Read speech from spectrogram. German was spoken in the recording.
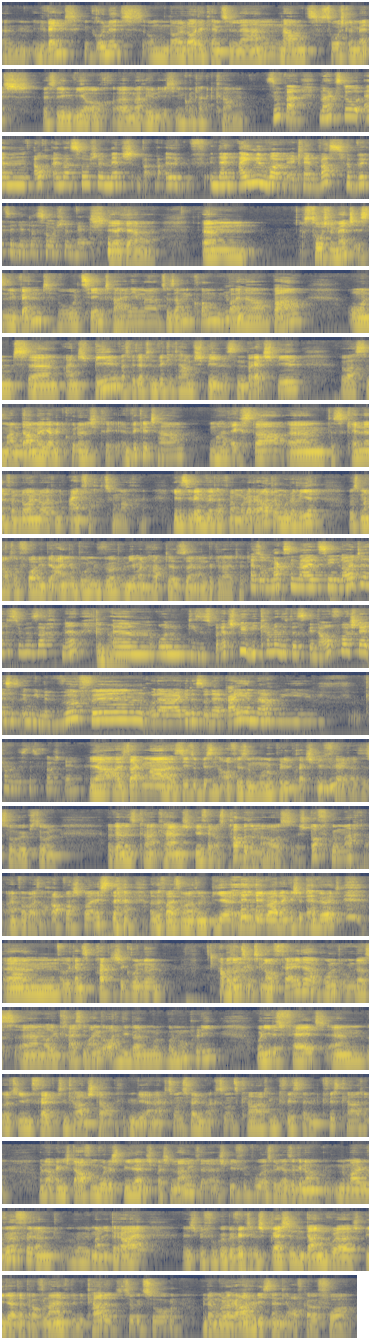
ein Event gegründet, um neue Leute kennenzulernen, namens Social Match, weswegen wir auch, äh, Marie und ich, in Kontakt kamen. Super. Magst du ähm, auch einmal Social Match äh, in deinen eigenen Worten erklären? Was verbirgt sich hinter Social Match? Ja, gerne. Ähm, Social Match ist ein Event, wo zehn Teilnehmer zusammenkommen mhm. bei einer Bar und ähm, ein Spiel, was wir selbst entwickelt haben, spielen. Es ist ein Brettspiel, was mein damaliger Mitgründer und ich entwickelt haben, um halt extra ähm, das Kennenlernen von neuen Leuten einfacher zu machen. Jedes Event wird halt von einem Moderator moderiert, dass man auch sofort irgendwie eingebunden wird und jemand hat, der sozusagen einen begleitet. Also maximal zehn Leute, hattest du gesagt, ne? Genau. Ähm, und dieses Brettspiel, wie kann man sich das genau vorstellen? Ist das irgendwie mit Würfeln oder geht das so der Reihe nach? Wie kann man sich das vorstellen? Ja, also ich sag immer, es sieht so ein bisschen aus wie so ein Monopoly-Brettspielfeld. Mhm. Also es ist so wirklich so ein, also wir haben jetzt kein Spielfeld aus Pappe, sondern aus Stoff gemacht, einfach weil es auch abwaschbar ist. Also falls mal so ein Bier drüber dann geschüttet wird. Ähm, also ganz praktische Gründe. Aber sonst gibt es genau Felder rund um das, ähm, also im Kreis um angeordnet wie bei Monopoly. Und jedes Feld, ähm, oder zu jedem Feld gibt es einen Kartenstab. Es gibt irgendwie ein Aktionsfeld mit Aktionskarten, ein Quizfeld mit Quizkarten und abhängig davon, wo der Spieler entsprechend landet mit seiner Spielfigur, es wird also genau normal gewürfelt, dann würfelt man die drei, die Spielfigur bewegt entsprechend und dann, wo der Spieler dann drauf landet, wird dann die Karte zugezogen und der Moderator liest dann die Aufgabe vor.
